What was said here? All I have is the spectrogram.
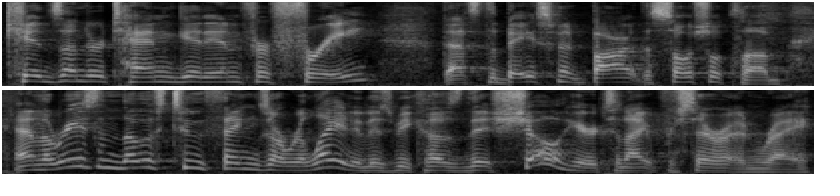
Kids under 10 get in for free. That's the basement bar at the Social Club. And the reason those two things are related is because this show here tonight for Sarah and Ray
